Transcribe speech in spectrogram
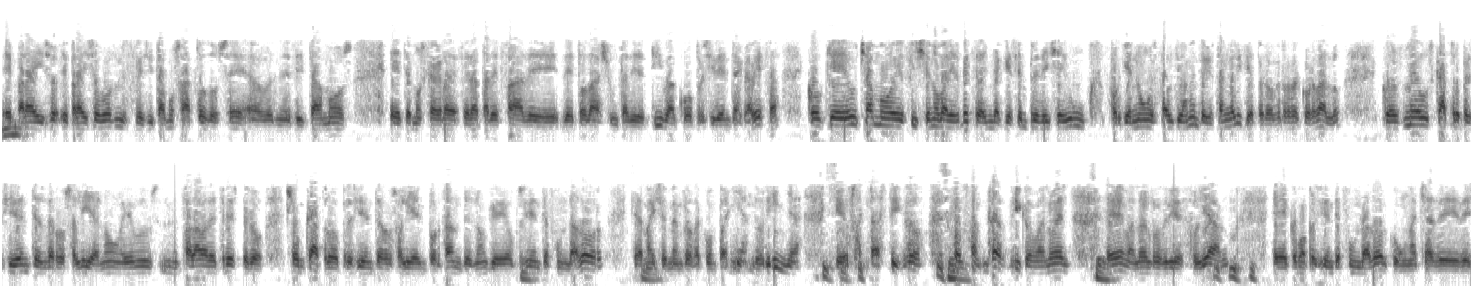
E para iso, e eh, para iso vos necesitamos a todos, eh? necesitamos, eh, temos que agradecer a tarefa de, de toda a xunta directiva, co presidente a cabeza, co que eu chamo e fixeno varias veces, ainda que sempre deixei un, porque non está últimamente que está en Galicia, pero quero recordarlo, cos meus catro presidentes de Rosalía, non? Eu falaba de tres, pero son catro presidentes de Rosalía importantes, non? Que é o presidente fundador, que ademais é membro da compañía Andoriña, que é fantástico, sí. fantástico Manuel, sí. eh, Manuel Rodríguez Julián, eh, como presidente fundador, con un hacha de, de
